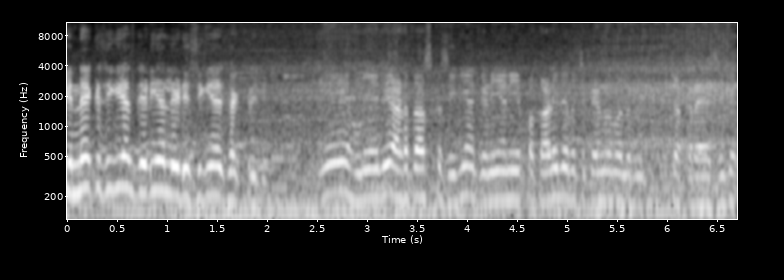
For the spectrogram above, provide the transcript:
ਕਿੰਨੇ ਕੁ ਸੀਗੀਆਂ ਜਿਹੜੀਆਂ ਲੇਡੀ ਸੀਗੀਆਂ ਇਸ ਫੈਕਟਰੀ 'ਚ? ਇਹ ਹੁਣੇ ਜੀ 8-10 ਕ ਸੀਗੀਆਂ ਗਿਣੀਆਂ ਨਹੀਂ ਆਪਾਂ ਕਾਲੀ ਦੇ ਵਿੱਚ ਕਹਿਣ ਦਾ ਮਤਲਬ ਵੀ ਚੱਕ ਰਹੇ ਸੀਗੇ।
